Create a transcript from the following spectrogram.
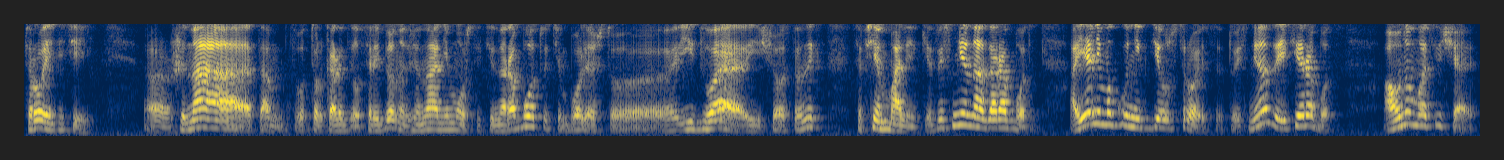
трое детей. Э, жена, там, вот только родился ребенок, жена не может идти на работу, тем более, что и два еще остальных совсем маленькие. То есть мне надо работать. А я не могу нигде устроиться. То есть мне надо идти работать. А он ему отвечает,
